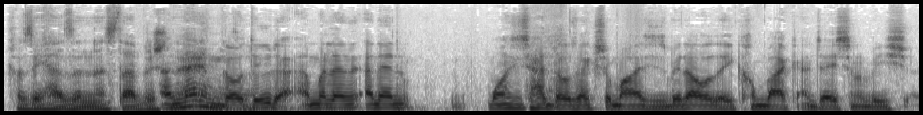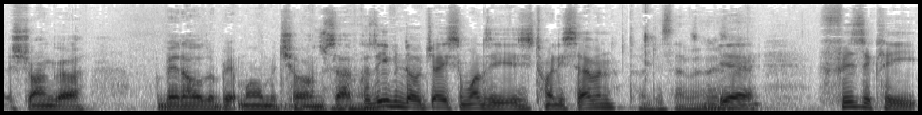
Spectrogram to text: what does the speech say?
because he has an established. and let him go as well. do that. And then and then once he's had those extra miles, he's a bit older. He come back, and Jason will be sh- stronger, a bit older, a bit more mature himself. Because even though Jason, what is he? Is he twenty seven? Twenty-seven. Yeah, physically,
